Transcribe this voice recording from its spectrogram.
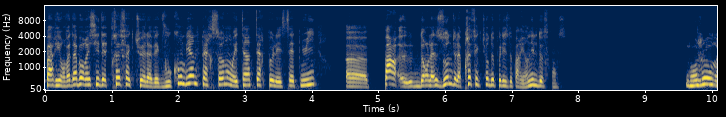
Paris. On va d'abord essayer d'être très factuel avec vous. Combien de personnes ont été interpellées cette nuit euh, euh, dans la zone de la préfecture de police de Paris, en Île-de-France? Bonjour.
